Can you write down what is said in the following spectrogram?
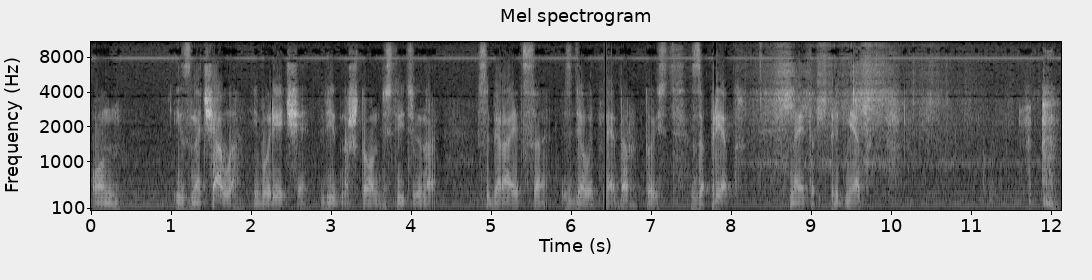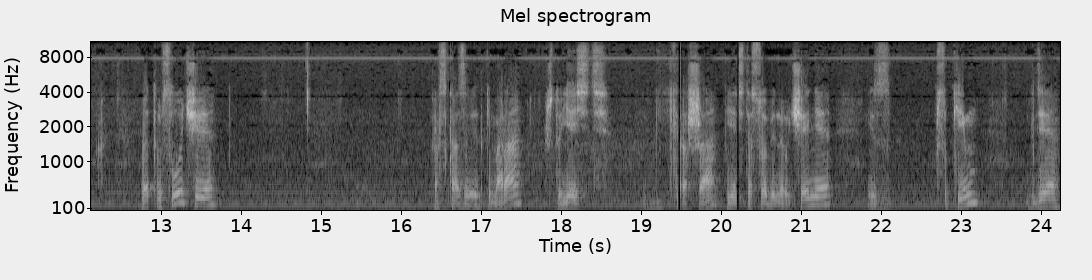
он из начала его речи видно, что он действительно собирается сделать недер, то есть запрет на этот предмет. В этом случае рассказывает Гимара, что есть дроша, есть особенное учение из Псуким, где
